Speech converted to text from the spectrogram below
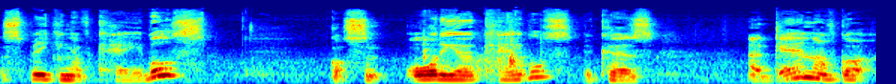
Speaking of cables, got some audio cables because again I've got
